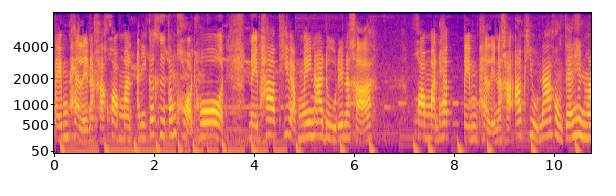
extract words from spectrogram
เต็มแผ่นเลยนะคะ ความมันอันนี้ก็คือต้องขอโทษ ในภาพที่แบบไม่น่าดูด้วยนะคะ ความมันแทบเต็มแผ่นเลยนะคะอะผิวหน้าของแจนเห็นไหม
